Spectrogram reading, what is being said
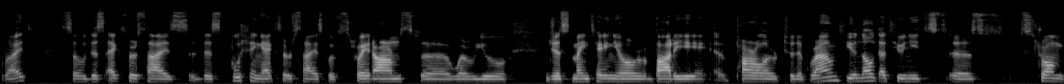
right? So this exercise, this pushing exercise with straight arms, uh, where you just maintain your body parallel to the ground, you know that you need uh, strong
